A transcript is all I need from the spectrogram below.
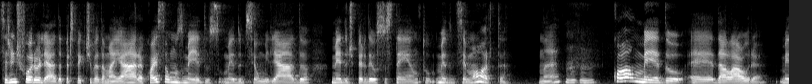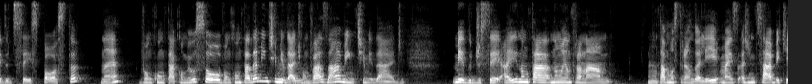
Se a gente for olhar da perspectiva da Maiara, quais são os medos? O medo de ser humilhada, medo de perder o sustento, medo de ser morta, né? Uhum. Qual é o medo é, da Laura? Medo de ser exposta, né? Vão contar como eu sou, vão contar da minha intimidade, Uhum. vão vazar a minha intimidade. Medo de ser. Aí não tá, não entra na. Não tá mostrando ali, mas a gente sabe que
